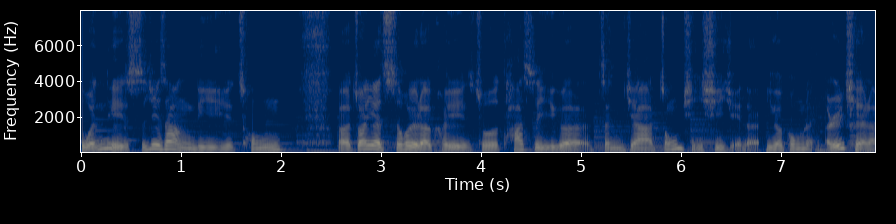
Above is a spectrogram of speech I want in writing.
纹理实际上，你从呃专业词汇呢，可以说它是一个增加中频细节的一个功能。而且呢，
